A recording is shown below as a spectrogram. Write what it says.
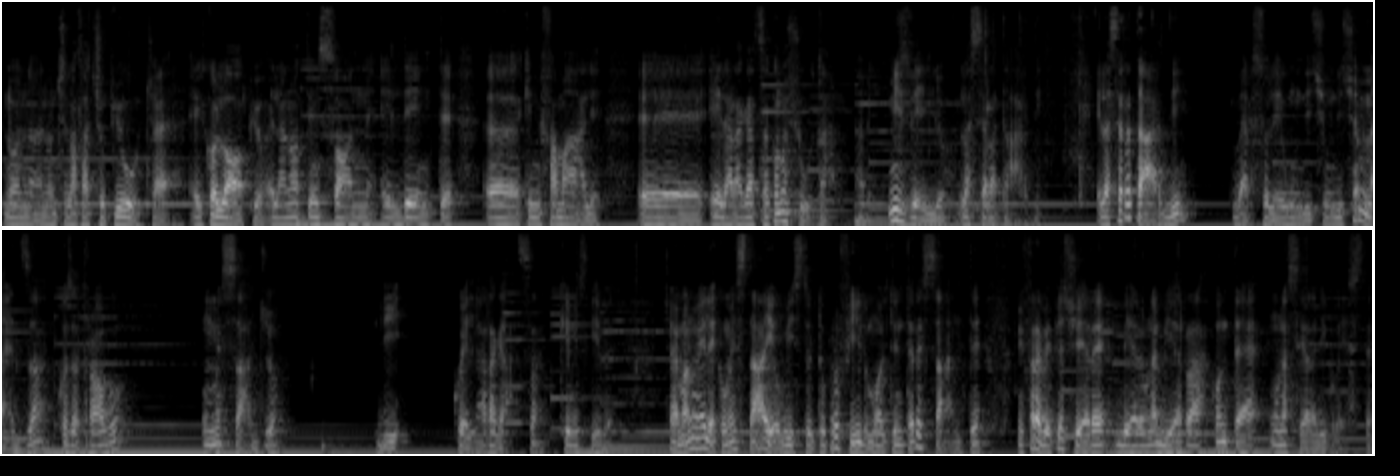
non, non ce la faccio più, cioè è il colloquio, è la notte insonne, è il dente eh, che mi fa male, eh, e la ragazza conosciuta. Vabbè, mi sveglio la sera tardi. E la sera tardi verso le 11, 11 e mezza, cosa trovo? Un messaggio di quella ragazza che mi scrive cioè Emanuele come stai? Ho visto il tuo profilo molto interessante, mi farebbe piacere bere una birra con te una sera di queste.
